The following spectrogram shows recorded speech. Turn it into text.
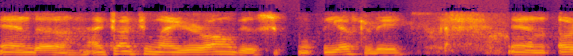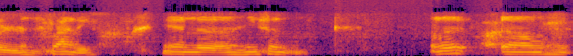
And uh, I talked to my urologist yesterday, and or Friday, and uh, he said, "Look, um,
